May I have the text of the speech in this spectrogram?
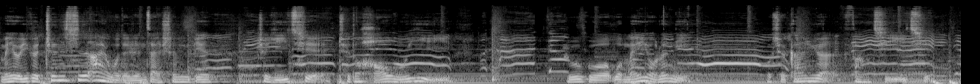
没有一个真心爱我的人在身边，这一切却都毫无意义。如果我没有了你，我却甘愿放弃一切。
